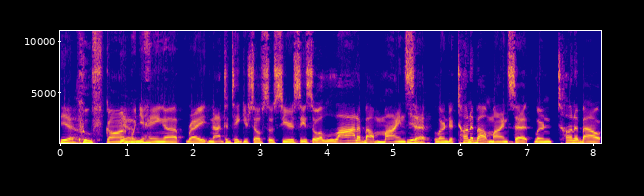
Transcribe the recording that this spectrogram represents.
yeah. poof gone yeah. when you hang up, right? Not to take yourself so seriously. So a lot about mindset. Learned a ton about mindset. Learned a ton about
